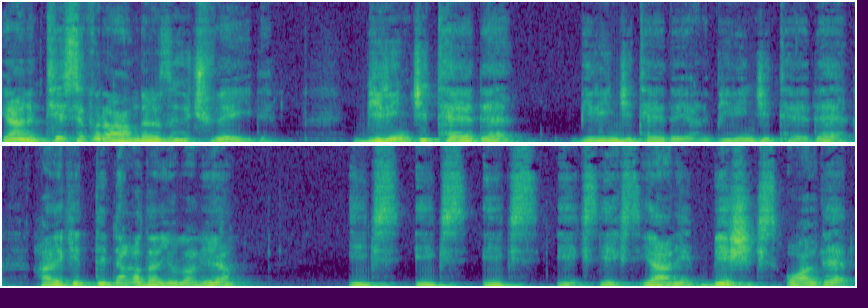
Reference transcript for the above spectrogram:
Yani T0 anında hızı 3V idi. Birinci T'de birinci T'de yani birinci T'de harekette ne kadar yol alıyor? X, X, X, X, X. Yani 5X. O halde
